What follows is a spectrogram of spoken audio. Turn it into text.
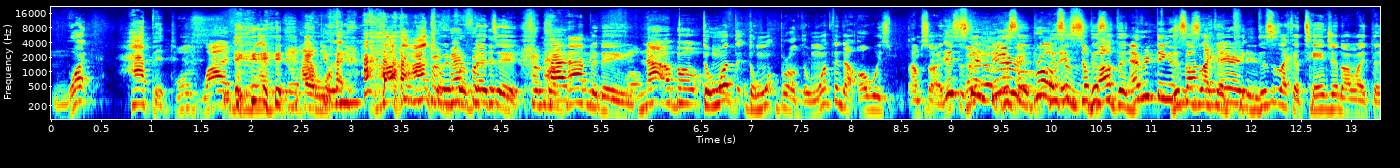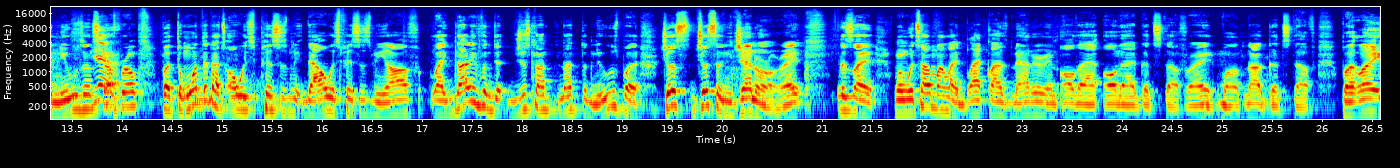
What happened? well, Why did it happen? How can we, how can how can we prevent, prevent it from from happening? happening? Not about The one, th- the one, bro. The one thing that always, I'm sorry. This It's is the this narrative, is- bro. This It's is, this about- is the, everything is this about is like a this is like a tangent on like the news and Yeah. stuff, bro. But the one thing that's always pisses me, that always pisses me off, like not even the, just not not the news, but just just in general, right? It's like when we're talking about like Black Lives Matter and all that all that good stuff, right? Mm-hmm. Well, not good stuff, but like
